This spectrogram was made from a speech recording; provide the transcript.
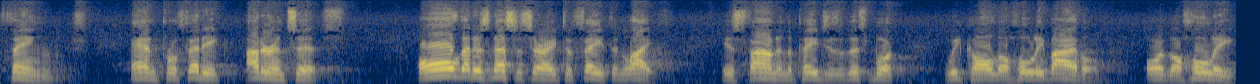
things, and prophetic utterances. All that is necessary to faith and life is found in the pages of this book we call the Holy Bible or the Holy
